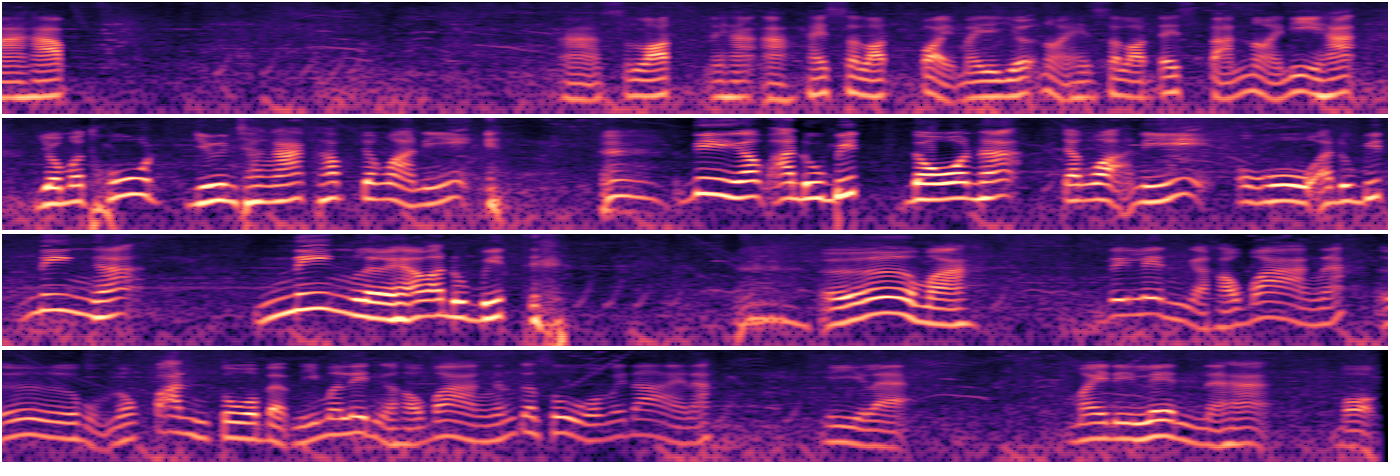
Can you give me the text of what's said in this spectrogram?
มาครับอ่าสล็อตนะฮะอะให้สล็อตปล่อยมาเยอะๆหน่อยให้สล็อตได้สตันหน่อยนี่ฮะโยมทูตยืนชะงักครับ จังหวะนี้ นี่ครับอดูบิทโดนฮะจังหวะนี้โอ้โหอดูบิทนิ่งฮะนิ่งเลยครับอดูบิทเออมา ได้เล่นกับเขาบ้างนะ เออ ผมต้องปั้นตัวแบบนี้มาเล่นกับเขาบ้างงั้นก็สู้เขาไม่ได้นะ นี่แหละ ไม่ได้เล่นนะฮะ บอก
